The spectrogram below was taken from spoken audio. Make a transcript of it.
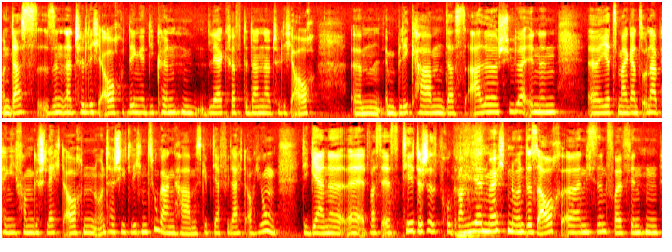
Und das sind natürlich auch Dinge, die könnten Lehrkräfte dann natürlich auch ähm, im Blick haben, dass alle SchülerInnen äh, jetzt mal ganz unabhängig vom Geschlecht auch einen unterschiedlichen Zugang haben. Es gibt ja vielleicht auch Jungen, die gerne äh, etwas Ästhetisches programmieren möchten und es auch äh, nicht sinnvoll finden,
